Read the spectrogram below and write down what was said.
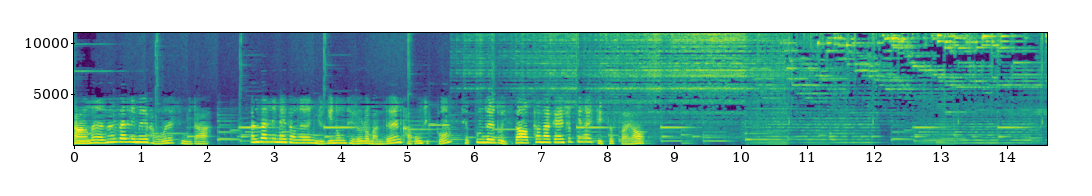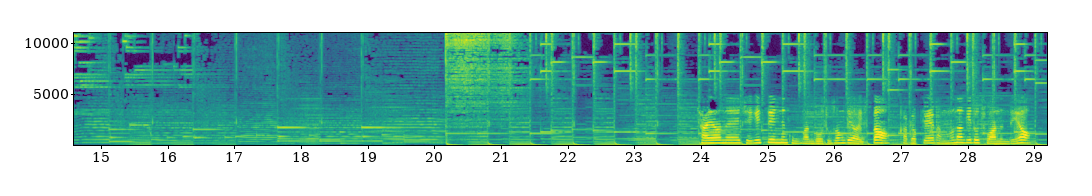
다음은 한살림을 방문했습니다. 한살림에서는 유기농 재료로 만든 가공식품, 제품들도 있어 편하게 쇼핑할 수 있었어요. 자연을 즐길 수 있는 공간도 조성되어 있어 가볍게 방문하기도 좋았는데요.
